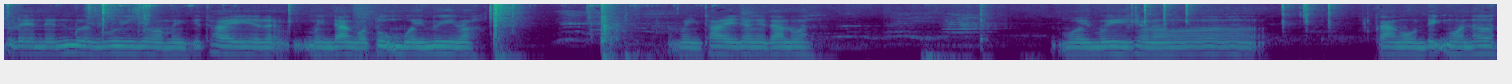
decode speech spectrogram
lên đến 10 mm nhưng mà mình cứ thay mình đang có tụ 10 mm mà. Mình thay cho người ta luôn. 10 mm cho nó càng ổn định nguồn hơn.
